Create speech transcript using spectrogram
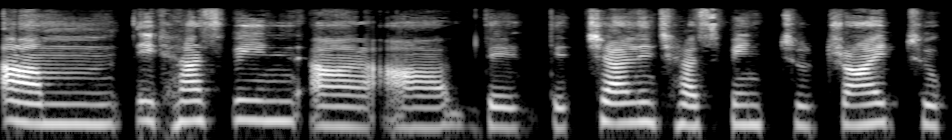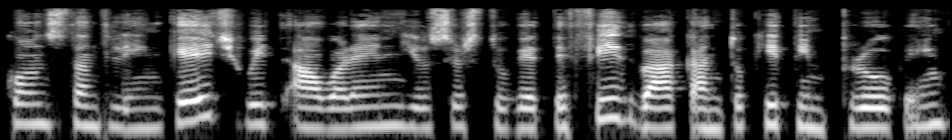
um, it has been, uh, uh, the, the challenge has been to try to constantly engage with our end users to get the feedback and to keep improving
